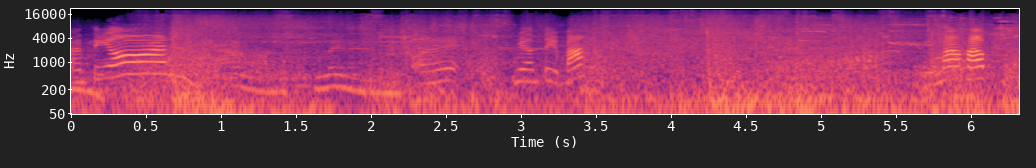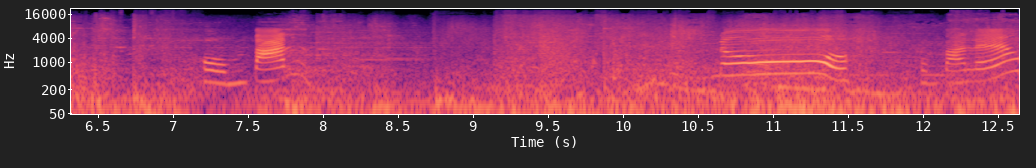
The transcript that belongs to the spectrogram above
อันติออนเอ้ยมีอันติปะ ดีมากครับ ผมตัน no ผมตายแล้ว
